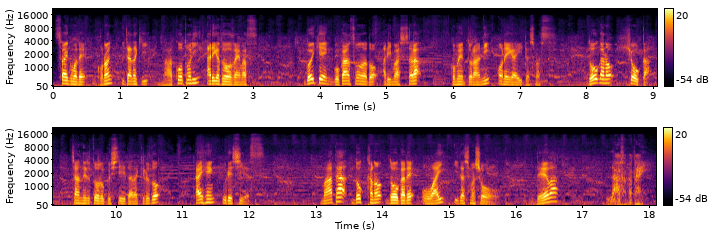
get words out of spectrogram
最後までご覧いただき誠にありがとうございますご意見ご感想などありましたらコメント欄にお願いいたします。動画の評価チャンネル登録していただけると大変嬉しいです。またどっかの動画でお会いいたしましょう。ではラフバタイ。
